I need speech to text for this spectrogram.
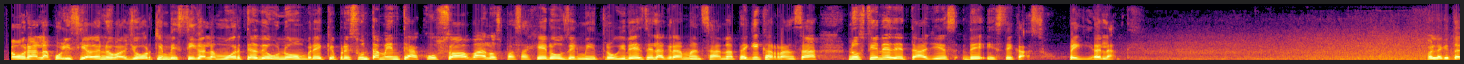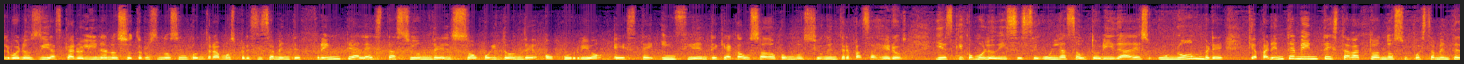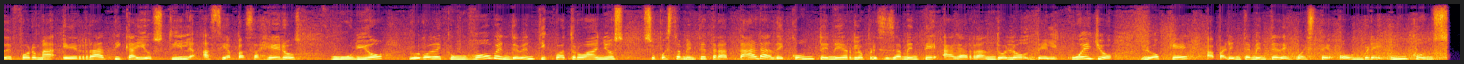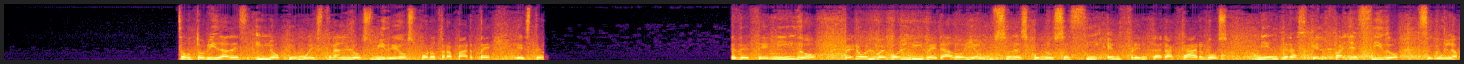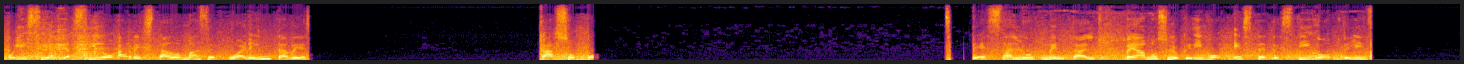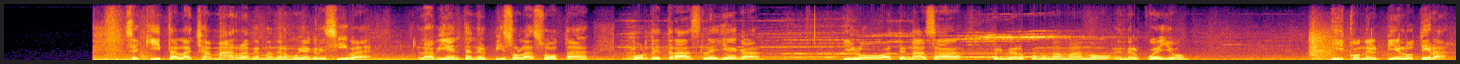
Ahora la policía de Nueva York investiga la muerte de un hombre que presuntamente acosaba a los pasajeros del metro y desde la Gran Manzana, Peggy Carranza nos tiene detalles de este caso. Peggy, adelante. Hola, ¿qué tal? Buenos días, Carolina. Nosotros nos encontramos precisamente frente a la estación del subway donde ocurrió este incidente que ha causado conmoción entre pasajeros. Y es que, como lo dice, según las autoridades, un hombre que aparentemente estaba actuando supuestamente de forma errática y hostil hacia pasajeros murió luego de que un joven de 24 años supuestamente tratara de contenerlo precisamente agarrándolo del cuello, lo que aparentemente dejó a este hombre inconsciente autoridades y lo que muestran los videos. Por otra parte, este detenido, pero luego liberado y aún se desconoce si enfrentará cargos, mientras que el fallecido, según la policía, había sido arrestado más de 40 veces. Caso por de salud mental. Veamos lo que dijo este testigo del incidente se quita la chamarra de manera muy agresiva, la avienta en el piso, la azota, por detrás le llega y lo atenaza primero con una mano en el cuello y con el pie lo tira.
